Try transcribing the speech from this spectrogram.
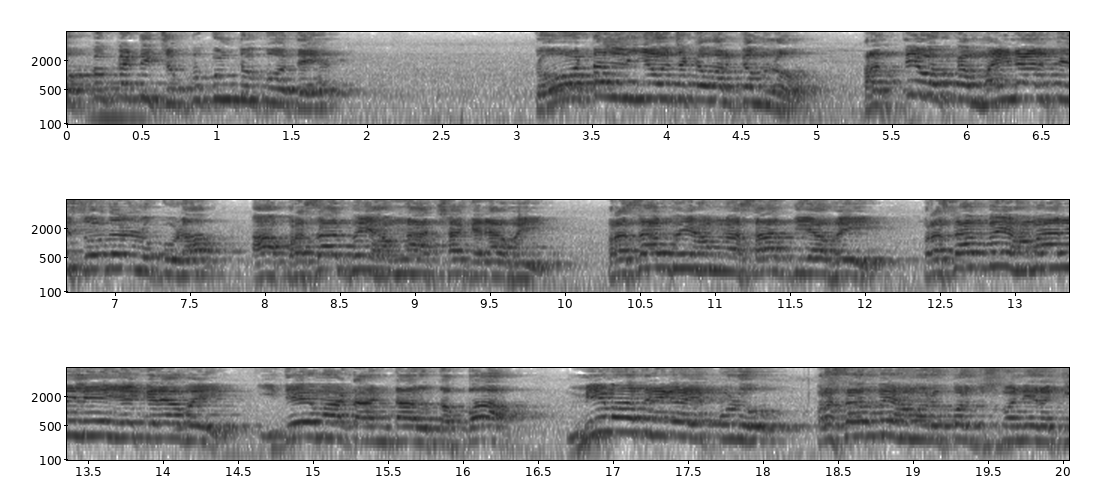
ఒక్కొక్కటి చెప్పుకుంటూ పోతే టోటల్ నియోజకవర్గంలో ప్రతి ఒక్క మైనారిటీ సోదరులు కూడా ఆ ప్రసాద్ భాయ్ హమ్నా అచ్చా కరా భాయ్ ప్రసాద్ భాయ్ హమ్నా సాథ్ దియా భాయ్ ప్రసాద్ భాయ్ హమారిలే ఏకరా భాయ్ ఇదే మాట అంటారు తప్ప మీ మాదిరిగా ఇప్పుడు ప్రసాద్ భాయ్ హమార్ ఉప్పర్ దుష్మనీ రఖ్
